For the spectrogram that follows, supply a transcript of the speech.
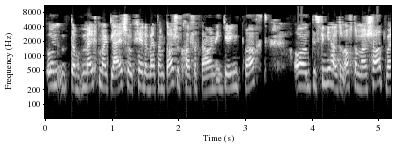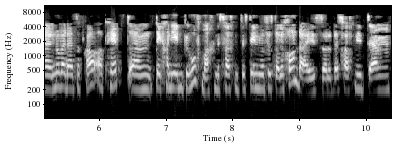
Und da merkt man gleich, okay, da wird dann da schon kein Vertrauen entgegengebracht. Und das finde ich halt dann oft einmal schade, weil nur weil jetzt eine Frau abhebt, ähm, der kann jeden Beruf machen. Das heißt nicht, dass der nur fürs Telefon da ist oder das heißt nicht, ähm,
